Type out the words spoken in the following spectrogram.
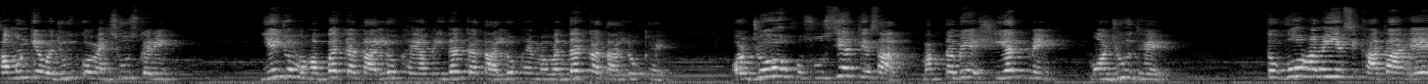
हम उनके वजूद को महसूस करें। ये जो मोहब्बत का ताल्लुक है, अकीदत का ताल्लुक है मवदत का ताल्लुक है, और जो खसूसियत के साथ मकतब शीयत में मौजूद है तो वो हमें ये सिखाता है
